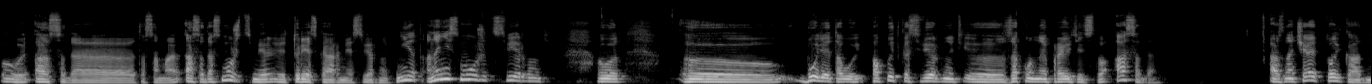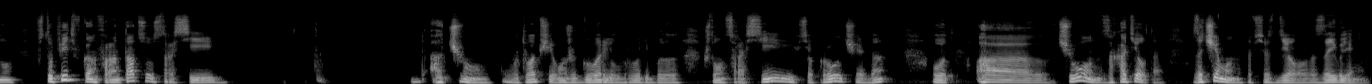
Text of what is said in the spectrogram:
Ой, Асада, это самое, Асада сможет смер... турецкая армия свергнуть? Нет, она не сможет свергнуть. Вот. Э, более того, попытка свергнуть э, законное правительство Асада означает только одно – вступить в конфронтацию с Россией. А чем? Вот вообще, он же говорил вроде бы, что он с Россией и все прочее, да? Вот. А чего он захотел-то? Зачем он это все сделал, заявлением?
